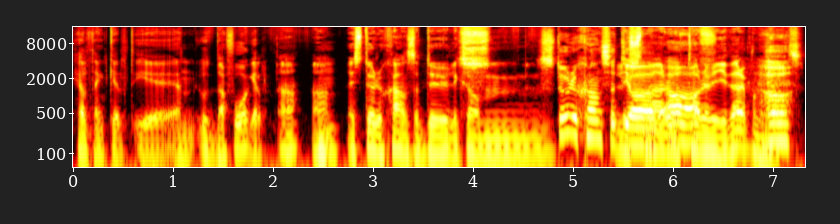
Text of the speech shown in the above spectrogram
helt enkelt är en udda fågel. Ja, ja. Mm. Det är större chans att du liksom Större chans att lyssnar jag och tar det vidare på något ja, sätt.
